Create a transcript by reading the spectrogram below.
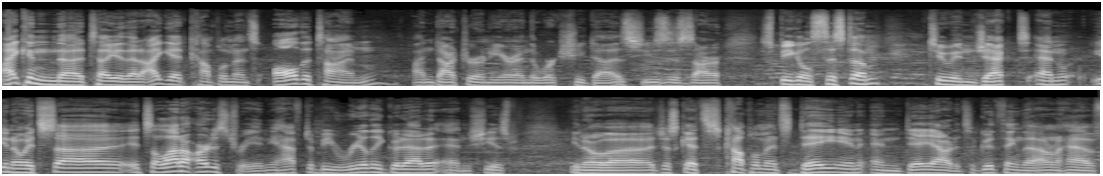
I can uh, tell you that I get compliments all the time on Dr. Onir and the work she does. She uses our Spiegel system to inject, and you know, it's uh, it's a lot of artistry, and you have to be really good at it. And she is, you know, uh, just gets compliments day in and day out. It's a good thing that I don't have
